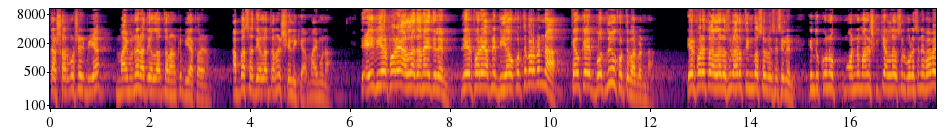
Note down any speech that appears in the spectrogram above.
তার সর্বশেষ বিয়া মাইমুনা রাদি আল্লাহ তালাহকে বিয়া করেন। আব্বাস রাদি আল্লাহ তালার শেলিকা মাইমুনা। তো এই বিয়ের পরে আল্লাহ জানাই দিলেন যে এরপরে আপনি বিয়াও করতে পারবেন না কেউকে বদলিও করতে পারবেন না। এরপরে তো আল্লাহ রসুল আরও তিন বছর বেঁচে ছিলেন। কিন্তু কোনো অন্য মানুষ কি কি আল্লাহ রসুল বলেছেন এভাবে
